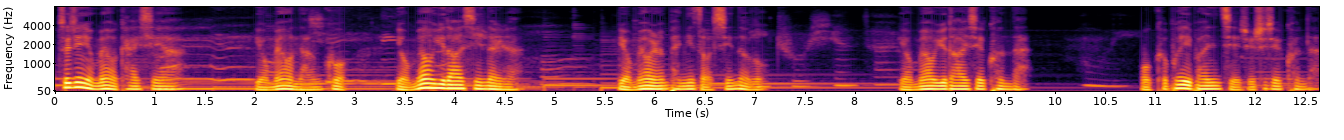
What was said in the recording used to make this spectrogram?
最近有没有开心啊？有没有难过？有没有遇到新的人？有没有人陪你走新的路？有没有遇到一些困难？我可不可以帮你解决这些困难？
